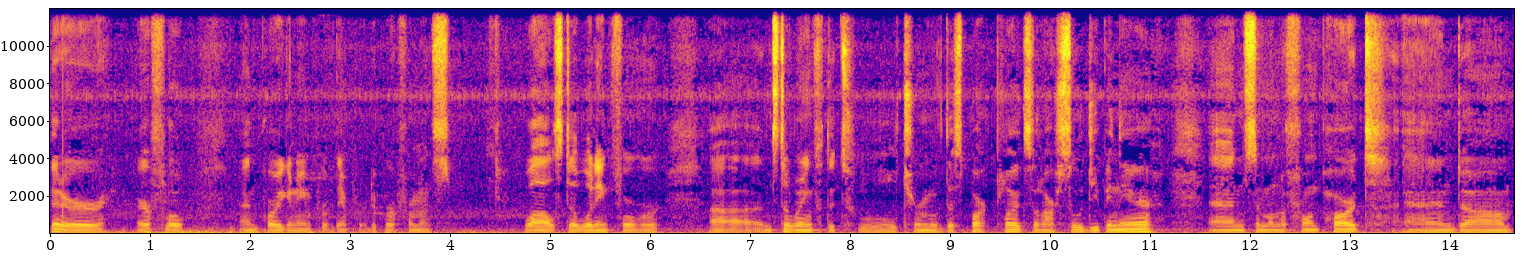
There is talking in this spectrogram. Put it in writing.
better airflow and probably going to improve the, the performance while still waiting for uh, I'm still waiting for the tool to remove the spark plugs that are so deep in there and some on the front part. And um,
